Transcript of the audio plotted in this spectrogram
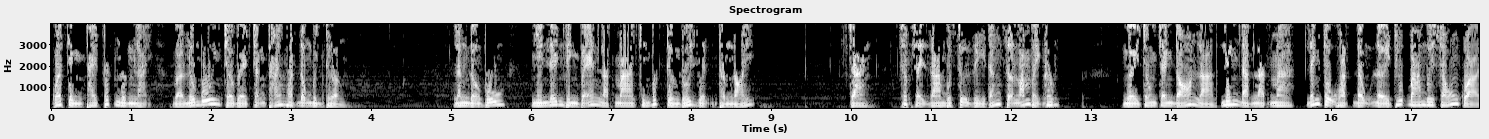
quá trình thai tức ngừng lại và lỗ mũi trở về trạng thái hoạt động bình thường. Lăng Độ Vũ nhìn lên hình vẽ lạt ma trên bức tường đối diện thầm nói: "Chàng, sắp xảy ra một sự gì đáng sợ lắm phải không? Người trong tranh đó là Linh Đạt Lạt Ma, lãnh tụ hoạt động đời thứ 36 của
